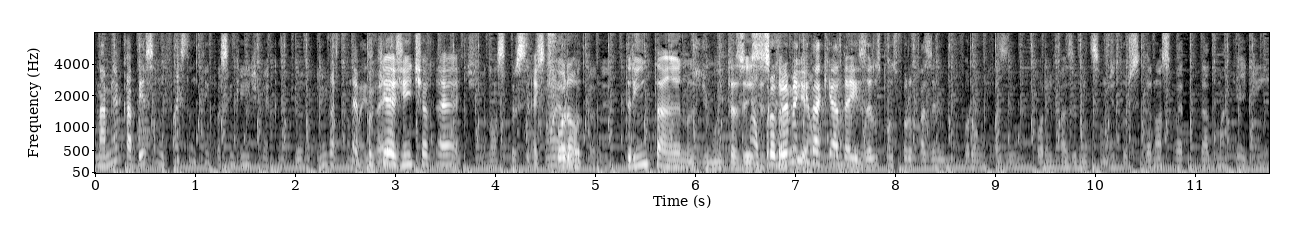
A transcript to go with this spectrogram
na minha cabeça não faz tanto tempo assim que a gente é campeão. A gente vai ficando É mais porque velho. a gente é, tipo, A nossa percepção é é, que foram outra, né? 30 anos de muitas Não, vezes o problema campeão. é que daqui a 10 anos, quando foram fazer, foram fazer, forem fazer medição de torcida, a nossa vai ter dado uma quedinha.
